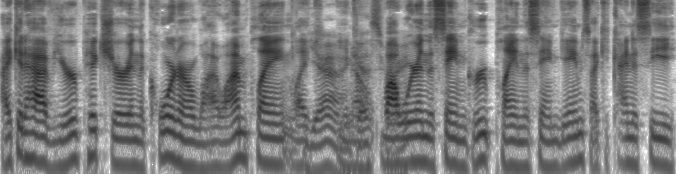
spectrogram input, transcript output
I could have your picture in the corner while I'm playing, like Yeah, you know, guess, while right. we're in the same group playing the same game, so I could kind of see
